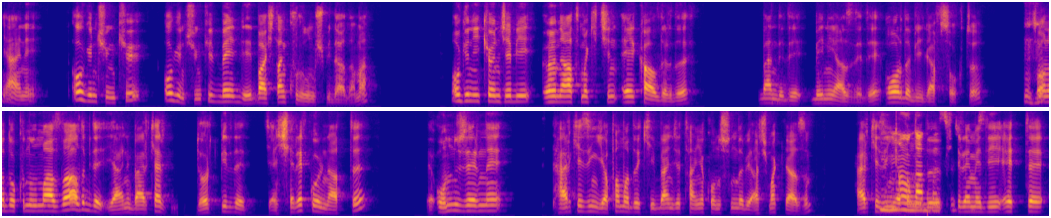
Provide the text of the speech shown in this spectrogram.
Yani o gün çünkü o gün çünkü belli baştan kurulmuş bir de adama. O gün ilk önce bir öne atmak için el kaldırdı. Ben dedi beni yaz dedi. Orada bir laf soktu. Sonra dokunulmazlığı aldı. Bir de yani Berker 4-1'de yani şeref golünü attı. E, onun üzerine herkesin yapamadığı ki bence Tanya konusunu da bir açmak lazım. Herkesin Hı yapamadığı, bitiremediği ette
